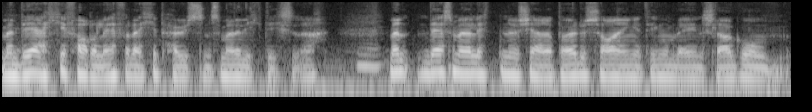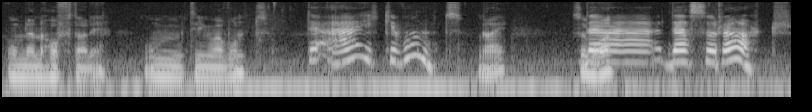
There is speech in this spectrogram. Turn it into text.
Men det er ikke farlig, for det er ikke pausen som er det viktigste der. Men det som jeg er litt nysgjerrig på, du sa ingenting om det innslaget om, om denne hofta di. Om ting var vondt. Det er ikke vondt. Nei? Så Det bra. det er så rart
